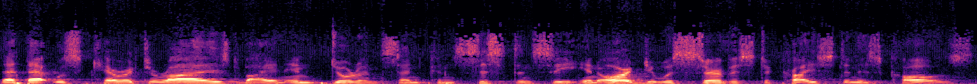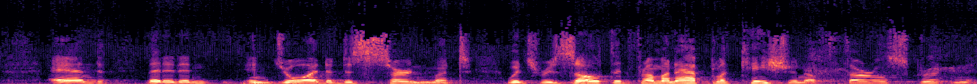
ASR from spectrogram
that that was characterized by an endurance and consistency in arduous service to Christ and His cause, and that it enjoyed a discernment which resulted from an application of thorough scrutiny.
